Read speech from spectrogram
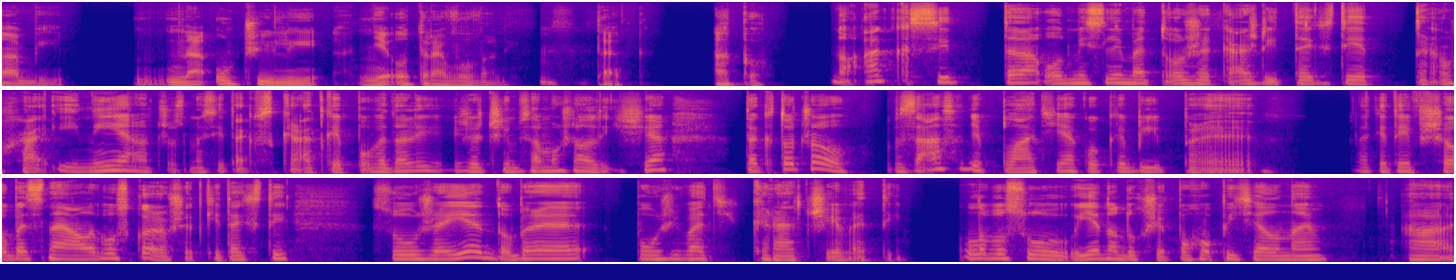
aby naučili a neotravovali. Mhm. Tak, ako? No ak si teda odmyslíme to, že každý text je trocha iný a čo sme si tak v skrátke povedali, že čím sa možno líšia, tak to, čo v zásade platí ako keby pre také tie všeobecné alebo skoro všetky texty, sú, že je dobré používať kratšie vety. Lebo sú jednoduchšie pochopiteľné a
